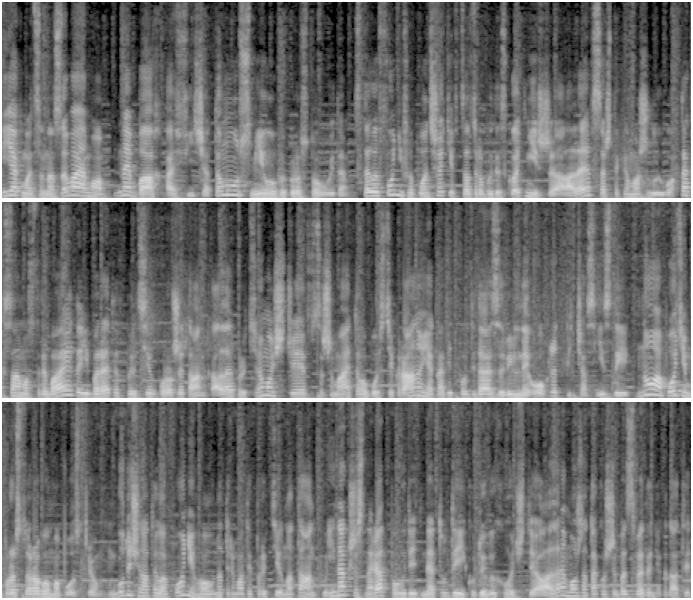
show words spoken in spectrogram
І як ми це називаємо? Не баг, а фіча. Тому сміло використовуйте. З телефонів і планшетів це зробити складніше, але все ж таки можливо. Так само стрибаєте і берете в приціл ворожий танк, але при цьому ще зажимаєте область екрану, яка відповідає за вільний огляд під час їзди. Ну а потім просто робимо постріл. Будучи на телефоні, головне тримати приціл на танку. Інакше снаряд полетить не туди, куди ви хочете, але можна також і без зведення кидати.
